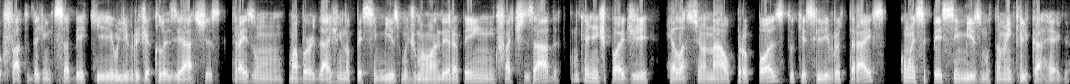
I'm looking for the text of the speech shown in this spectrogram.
o fato da gente saber que o livro de Eclesiastes traz um, uma abordagem no pessimismo de uma maneira bem enfatizada, como que a gente pode relacionar o propósito que esse livro traz com esse pessimismo também que ele carrega?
